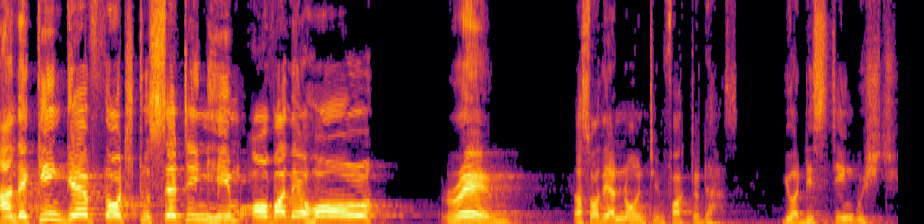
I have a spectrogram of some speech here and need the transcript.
And the king gave thought to setting him over the whole realm. That's what the anointing factor does. You are distinguished.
